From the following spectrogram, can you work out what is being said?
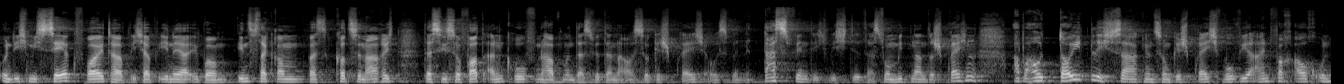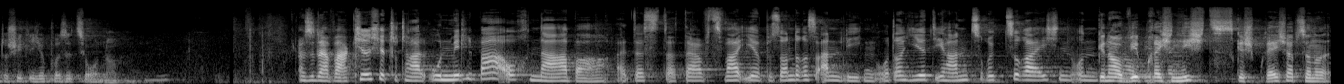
und ich mich sehr gefreut habe. Ich habe Ihnen ja über Instagram was kurze Nachricht, dass Sie sofort angerufen haben und dass wir dann auch so Gespräch auswenden. Das finde ich wichtig, dass wir miteinander sprechen, aber auch deutlich sagen in so einem Gespräch, wo wir einfach auch unterschiedliche Positionen haben. Also da war Kirche total unmittelbar, auch nahbar. Das, das, das war ihr besonderes Anliegen, oder? Hier die Hand zurückzureichen und. Genau, genau wir brechen nicht das Gespräch ab, sondern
